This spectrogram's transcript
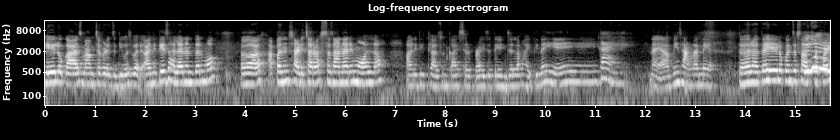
हे लोक आज मग आमच्याकडेच दिवसभर आणि ते झाल्यानंतर मग आपण साडेचार वाजता जाणार आहे मॉलला आणि तिथे अजून काय सरप्राईज आहे ते एंजलला माहिती नाही आहे काय? नाही आम्ही सांगणार नाही. तर आता हे लोकांचं साफसफाई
